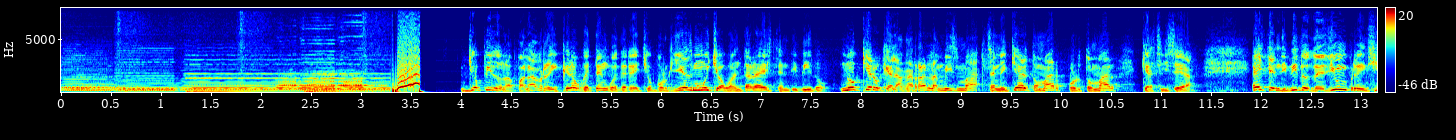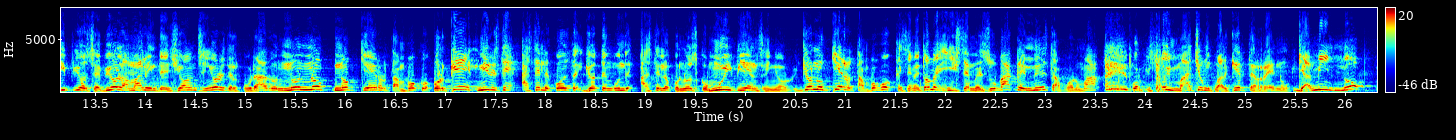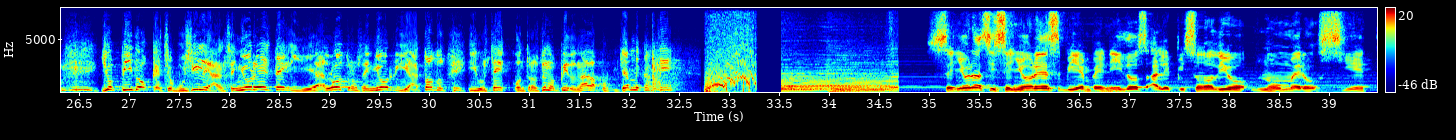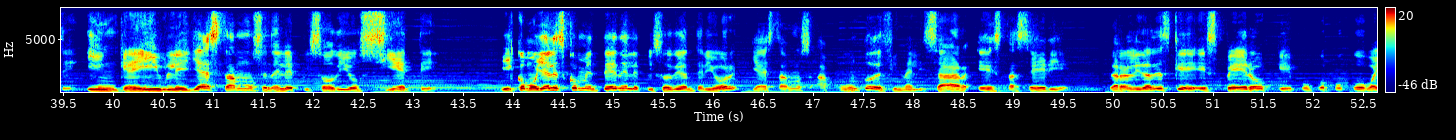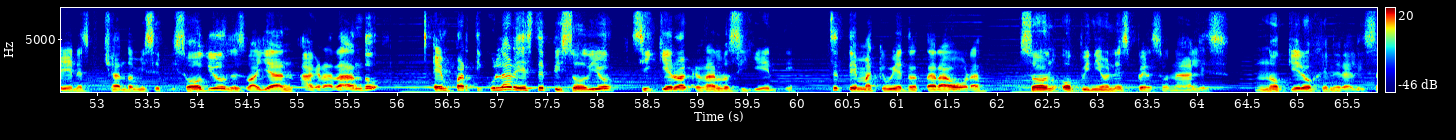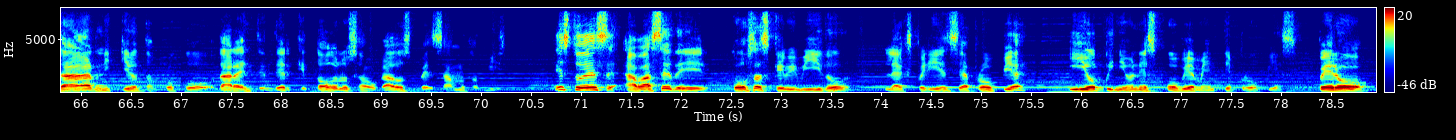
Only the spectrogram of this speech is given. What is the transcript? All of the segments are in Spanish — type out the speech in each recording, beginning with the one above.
Mm-hmm. Yo pido la palabra y creo que tengo derecho porque ya es mucho aguantar a este individuo. No quiero que al agarrar la misma se me quiera tomar por tomar que así sea. Este individuo desde un principio se vio la mala intención, señores del jurado. No, no, no quiero tampoco. ¿Por qué? Mire usted, a usted le yo tengo un, a usted lo conozco muy bien, señor. Yo no quiero tampoco que se me tome y se me subaque en esta forma porque soy macho en cualquier terreno. Y a mí no. Yo pido que se fusile al señor este y al otro señor y a todos. Y usted, contra usted no pido nada porque ya me cansé. Señoras y señores, bienvenidos al episodio número 7. Increíble, ya estamos en el episodio 7. Y como ya les comenté en el episodio anterior, ya estamos a punto de finalizar esta serie. La realidad es que espero que poco a poco vayan escuchando mis episodios, les vayan agradando. En particular este episodio sí quiero aclarar lo siguiente. Este tema que voy a tratar ahora son opiniones personales no quiero generalizar ni quiero tampoco dar a entender que todos los abogados pensamos lo mismo. Esto es a base de cosas que he vivido, la experiencia propia y opiniones obviamente propias. Pero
